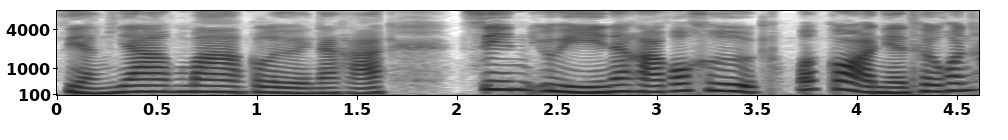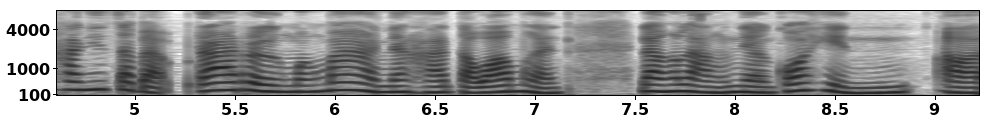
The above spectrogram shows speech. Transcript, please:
เสียงยากมากเลยนะคะซินหวีนะคะก็คือเมื่อก่อนเนี่ยเธอค่อนข้างที่จะแบบร่าเริงมาก ๆนะคะ แต่ว่าเหมือนหลังๆเนี่ยก็เห็นอ่า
